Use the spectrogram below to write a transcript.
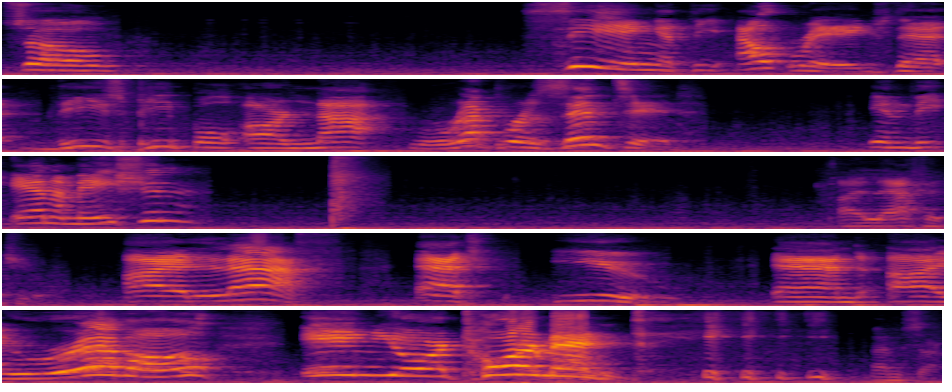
So seeing at the outrage that these people are not represented in the animation, I laugh at you. I laugh at you. And I revel in your torment. I'm sorry.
